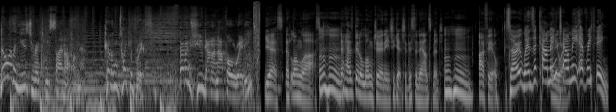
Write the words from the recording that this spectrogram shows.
No other news director would sign off on that. Helen, take a breath. Haven't you done enough already? Yes, at long last. It has been a long journey to get to this announcement. Mm-hmm. I feel. So, when's it coming? Anyway. Tell me everything.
